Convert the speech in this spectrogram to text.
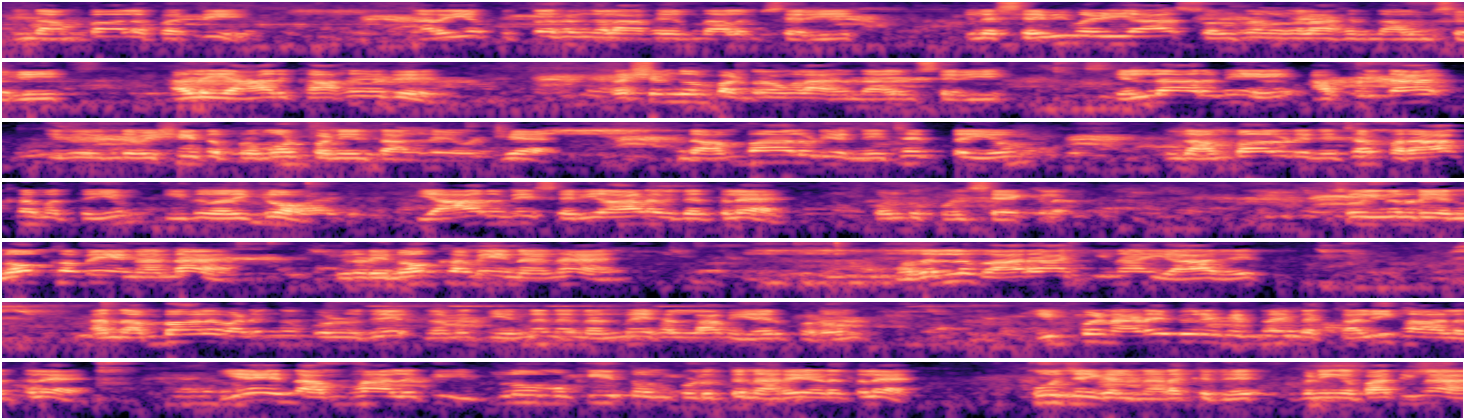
இந்த அம்பாலை பற்றி நிறைய புத்தகங்களாக இருந்தாலும் சரி இல்ல செவி வழியா சொல்றவங்களாக இருந்தாலும் சரி அல்ல யாருக்காகவது பிரசங்கம் பண்றவங்களாக இருந்தாலும் சரி எல்லாருமே அப்படிதான் இது இந்த விஷயத்தை ப்ரொமோட் பண்ணியிருக்காங்களே ஒழிய இந்த அம்பாளுடைய நிஜத்தையும் இந்த அம்பாளுடைய நிஜ பராக்கிரமத்தையும் இது வரைக்கும் யாருமே சரியான விதத்துல கொண்டு போய் சேர்க்கல. சோ இதனுடைய நோக்கமே என்னன்னா இதனுடைய நோக்கமே என்னன்னா முதல்ல வாராகினா யாரு? அந்த அம்பாலை வணங்கும் பொழுது நமக்கு என்னென்ன நன்மைகள்லாம் ஏற்படும்? இப்ப நடைபெறுகின்ற இந்த கலிகாலத்துல ஏன் இந்த அம்பாளுக்கு இவ்வளவு முக்கியத்துவம் கொடுத்து நிறைய இடத்துல பூஜைகள் நடக்குது? இப்ப நீங்க பாத்தீங்கன்னா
